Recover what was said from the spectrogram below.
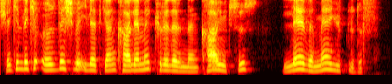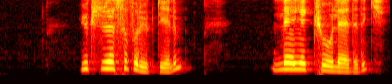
Şekildeki özdeş ve iletken KLM kürelerinden K yüksüz, L ve M yüklüdür. Yüksüze sıfır yük diyelim. L'ye QL dedik.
